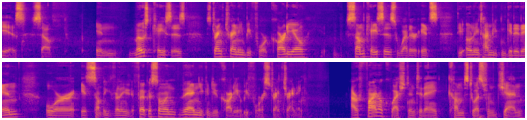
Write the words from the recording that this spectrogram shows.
is. So in most cases, strength training before cardio. Some cases, whether it's the only time you can get it in or it's something you really need to focus on, then you can do cardio before strength training. Our final question today comes to us from Jen.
